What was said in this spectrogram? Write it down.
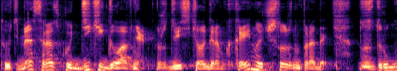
то у тебя сразу какой дикий головняк, потому что 200 килограмм кокаина очень сложно продать. Но с другой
